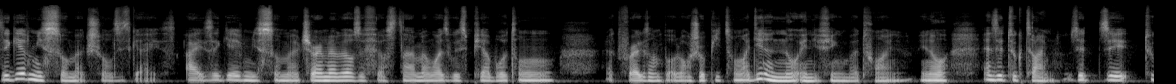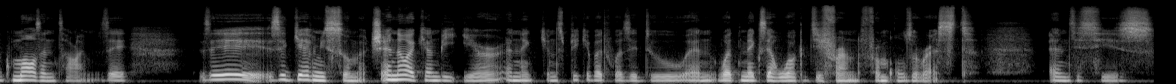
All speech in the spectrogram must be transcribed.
they gave me so much, all these guys. I, they gave me so much. I remember the first time I was with Pierre Breton, like for example, or Jo Pithon. I didn't know anything about wine, you know, and they took time. They, they took more than time. They, they, they gave me so much. And now I can be here and I can speak about what they do and what makes their work different from all the rest. And this is,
